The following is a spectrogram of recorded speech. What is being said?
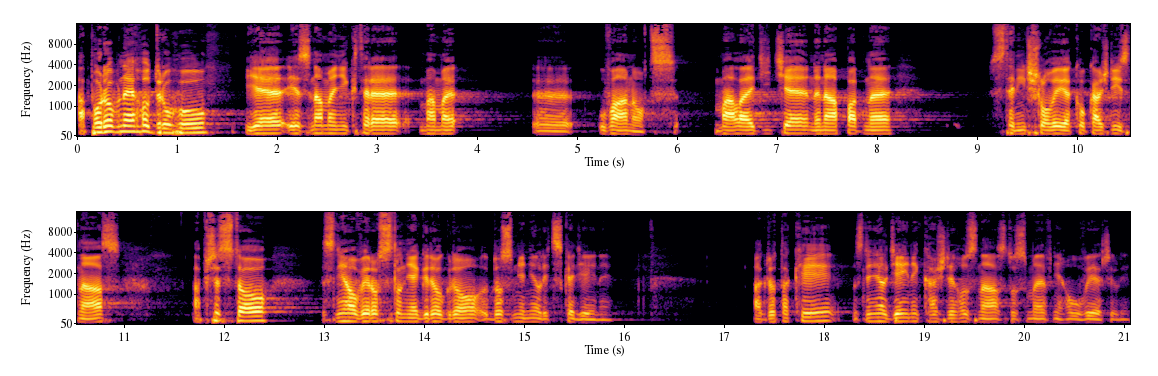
A podobného druhu je, je znamení, které máme eh, u Vánoc. Malé dítě, nenápadné, stejný člověk jako každý z nás a přesto z něho vyrostl někdo, kdo, kdo změnil lidské dějiny. a kdo taky změnil dějiny každého z nás, kdo jsme v něho uvěřili.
